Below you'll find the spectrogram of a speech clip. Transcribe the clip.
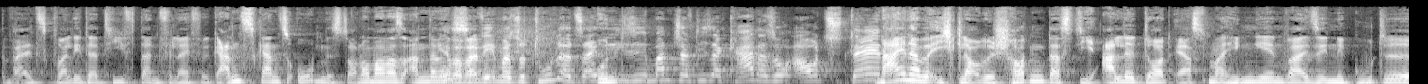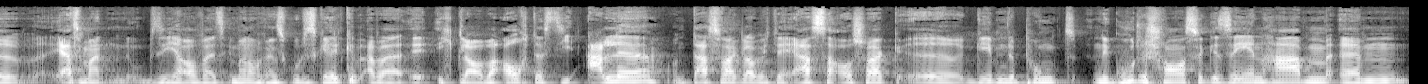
weil es qualitativ dann vielleicht für ganz, ganz oben ist, doch nochmal was anderes. Ja, aber weil wir immer so tun, als sei Und- diese Mannschaft, dieser Kader so outstanding. Nein, aber ich glaube schon, dass die alle dort erstmal hingehen, weil sie eine gute, erstmal sicher auch, weil es immer noch ganz gutes Geld gibt, aber äh, ich glaube auch, dass die alle, und das war, glaube ich, der erste ausschlaggebende Punkt, eine gute Chance gesehen haben, ähm,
